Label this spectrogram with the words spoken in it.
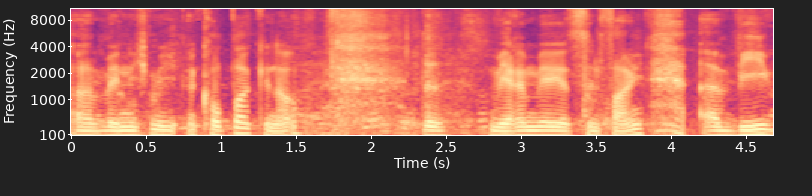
äh, wenn ich mich, äh, Koper, genau, da wäre mir jetzt entfallen. Äh, wie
